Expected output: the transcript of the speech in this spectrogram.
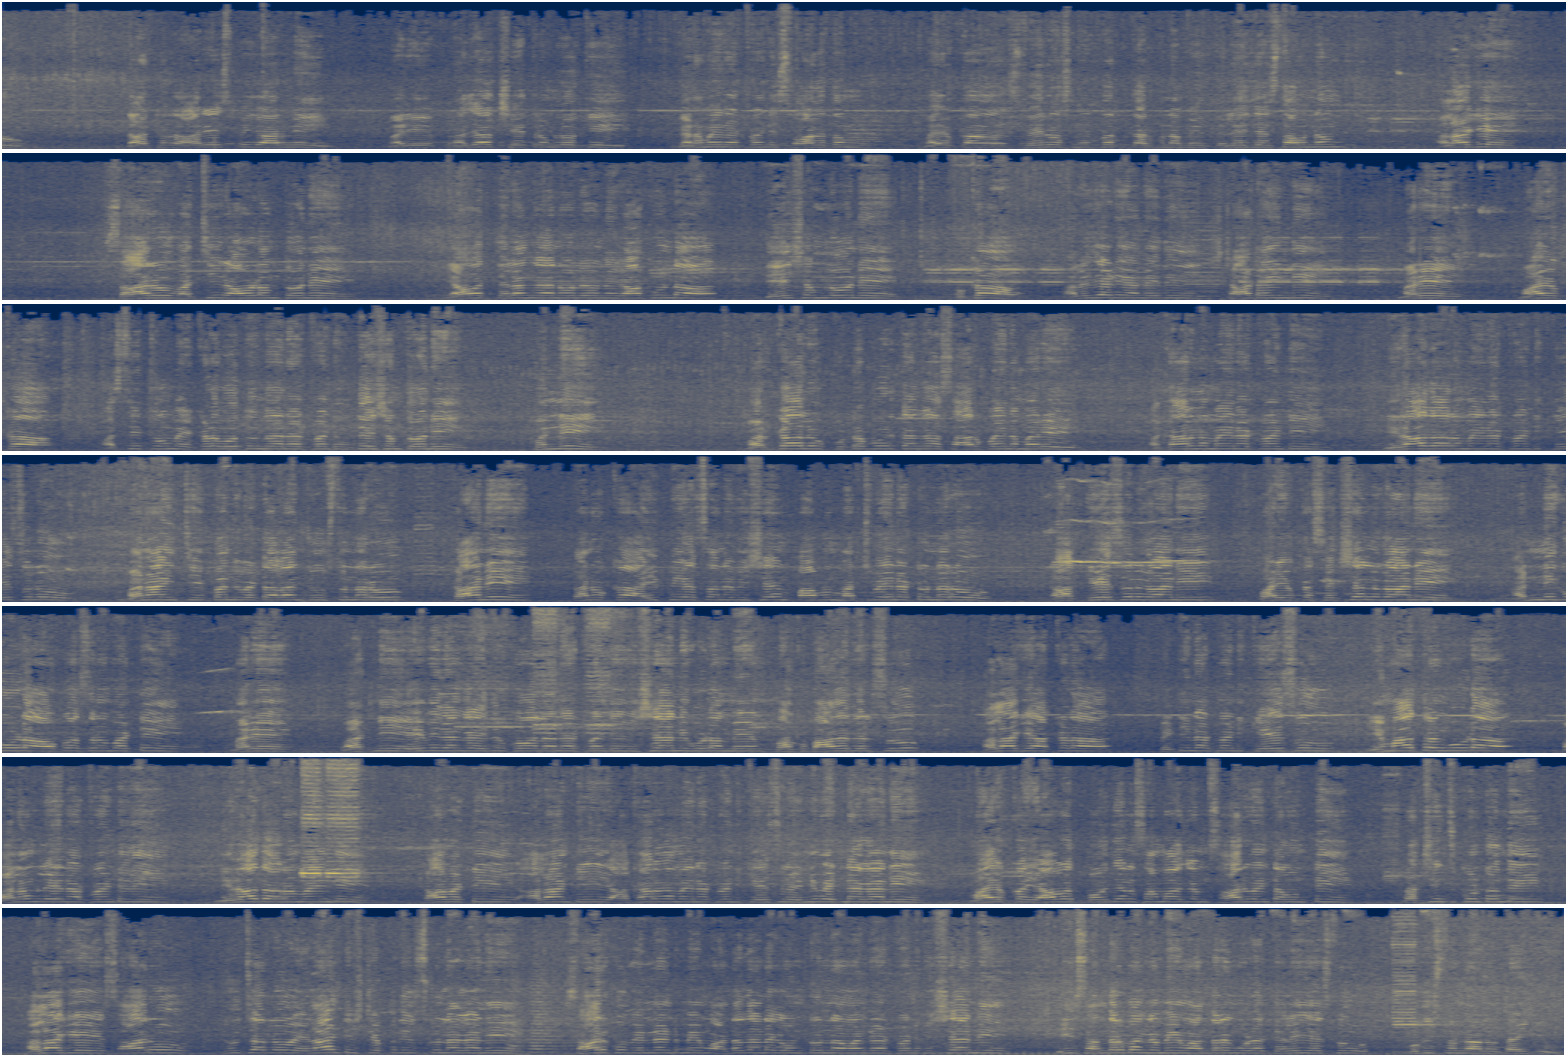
డాక్టర్ ఆర్ఎస్పి గారిని మరి ప్రజాక్షేత్రంలోకి ఘనమైనటువంటి స్వాగతం. మా యొక్క స్వేరోస్ నెట్వర్క్ తరఫున మేము తెలియజేస్తూ ఉన్నాం. అలాగే సారు వచ్చి రావడంతోనే యావత్ తెలంగాణలోనే కాకుండా దేశంలోనే ఒక అలజడి అనేది స్టార్ట్ అయింది. మరి మా యొక్క అస్తిత్వం ఎక్కడ పోతుందో అనేటువంటి ఉద్దేశంతో కొన్ని వర్గాలు కుట్రపూరితంగా సారిపోయిన మరి అకారణమైనటువంటి నిరాధారమైనటువంటి కేసులు బనాయించి ఇబ్బంది పెట్టాలని చూస్తున్నారు. కానీ తన ఒక ఐపీఎస్ అనే విషయం పాపం మర్చిపోయినట్టున్నారు. ఆ కేసులు కానీ వారి యొక్క సెక్షన్లు కానీ అన్నీ కూడా అవకాశం బట్టి మరి వాటిని ఏ విధంగా ఎదుర్కోవాలనేటువంటి విషయాన్ని కూడా మేము మాకు బాగా తెలుసు. అలాగే అక్కడ పెట్టినటువంటి కేసు ఏమాత్రం కూడా బలం లేనటువంటిది నిరాధారమైంది. కాబట్టి అలాంటి అకారణమైనటువంటి కేసులు ఎన్ని పెట్టినా కానీ మా యొక్క యావత్ బహుజన సమాజం సారు వెంట ఉండి రక్షించుకుంటుంది. అలాగే సారు ఫ్యూచర్లో ఎలాంటి స్టెప్ తీసుకున్నా కానీ సార్కు విన్నంటే మేము అండదండగా ఉంటున్నాం అనేటువంటి విషయాన్ని ఈ సందర్భంగా మేము అందరం కూడా తెలియజేస్తూ ముగిస్తున్నాను. Thank you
